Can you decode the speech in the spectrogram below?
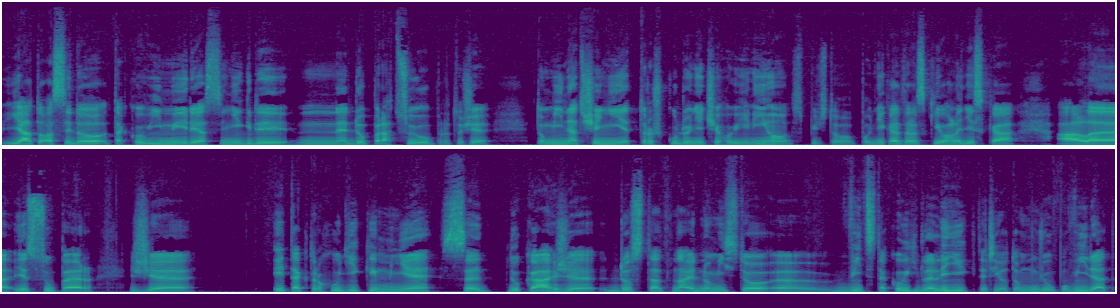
já to asi do takové míry asi nikdy nedopracuju, protože to mý nadšení je trošku do něčeho jiného, spíš toho podnikatelského hlediska, ale je super, že i tak trochu díky mně se dokáže dostat na jedno místo eh, víc takovýchhle lidí, kteří o tom můžou povídat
